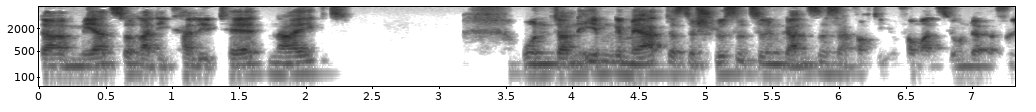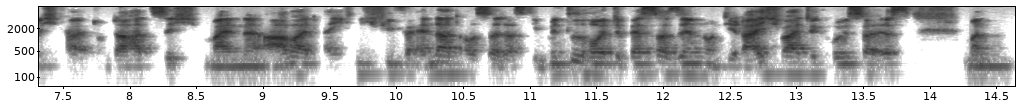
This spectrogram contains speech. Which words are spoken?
da mehr zur Radikalität neigt und dann eben gemerkt, dass der Schlüssel zu dem Ganzen ist einfach die Information der Öffentlichkeit. Und da hat sich meine Arbeit eigentlich nicht viel verändert, außer dass die Mittel heute besser sind und die Reichweite größer ist. Man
